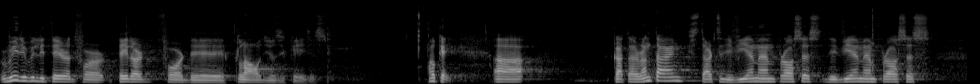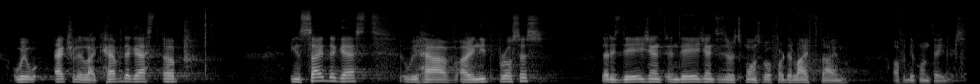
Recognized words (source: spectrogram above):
really, really tailored for, tailored for the cloud use cases. Okay, uh, Kata runtime starts the VMM process. The VMM process will actually like have the guest up Inside the guest, we have a init process that is the agent, and the agent is responsible for the lifetime of the containers.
